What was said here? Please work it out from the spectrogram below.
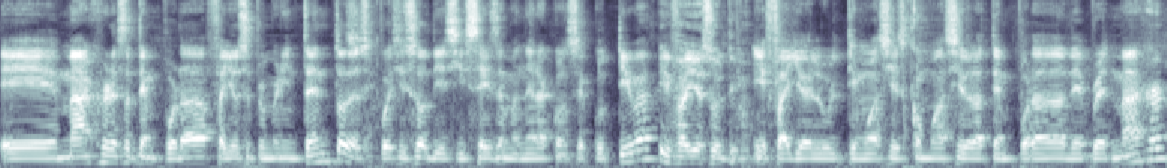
Eh, Maher esa temporada falló su primer intento, después hizo 16 de manera consecutiva. Y falló su último. Y falló el último, así es como ha sido la temporada de Brett Maher.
